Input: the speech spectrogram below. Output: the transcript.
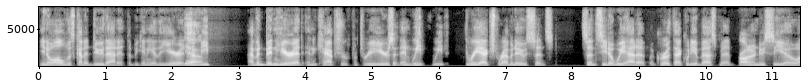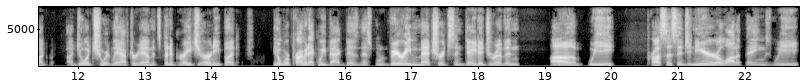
You know, all of us kind of do that at the beginning of the year. And yeah. me, I haven't been here at Encapture for three years, and we we've three x revenue since since you know we had a, a, growth equity investment, brought in a new CEO. I, I joined shortly after him. It's been a great journey, but you know we're private equity backed business. We're very metrics and data driven. Uh, we process engineer a lot of things. We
